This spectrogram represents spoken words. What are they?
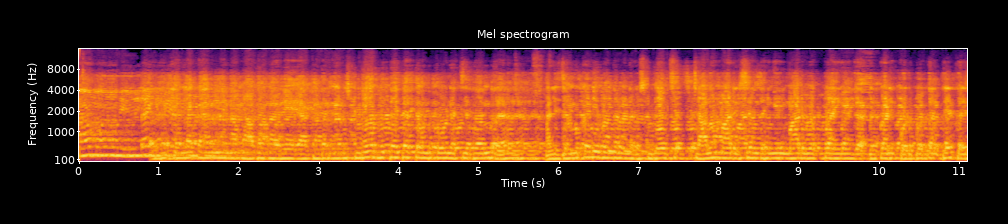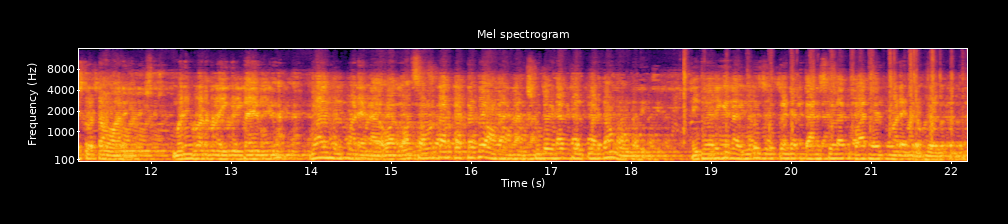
ಹಾಮನು ಇಲ್ಲ ಅದಕ್ಕೆಲ್ಲ ಕಾರಣ ನಮ್ಮ ಅಪ್ಪನವ್ರೆ ಯಾಕಂದ್ರೆ ನಾನು ಸ್ಟುಡಿಯೋ ಬಿದ್ದೈತೆ ಒಂದು ಫೋನ್ ಹಚ್ಚಿದ್ದ ಅಂದ್ರೆ ಅಲ್ಲಿ ಜಮ್ಮಕಡಿ ಬಂದ ನನಗೆ ಸ್ಟುಡಿಯೋ ಚಾಲೂ ಮಾಡಿಸಿ ಅಂತ ಹಿಂಗ ಹಿಂಗ್ ಮಾಡ್ಬೇಕಪ್ಪ ಹಿಂಗ ದುಕಾನಿ ಕೊಡ್ಬೇಕಂತ ಹೇಳಿ ಕಲಿಸ್ಕೊಟ್ಟಾವ ಮನೆ ಬಾಡದನ ಈಗಿನ ಟೈಮ್ ಬಹಳ ಹೆಲ್ಪ್ ಮಾಡ್ಯಾನ. ಅವಾಗ ಒಂದ್ ಸೌಂಡ್ ಕಾರ್ಡ್ ಕೊಟ್ಟದ್ದು ಅವಾಗ ನಾನು ಸ್ಟುಡಿಯೋ ಇಡಕ್ ಹೆಲ್ಪ್ ಮಾಡಿದ ಅವನಲ್ಲಿ ಇದುವರೆಗೆ ನಾವು ಇರೋ ಜಮಖಂಡಿ ಅಂತ ಕಾಣಿಸ್ಕೊಳಕ್ ಬಹಳ ಹೆಲ್ಪ್ ಮಾಡ್ಯಾನ ಹೇಳ್ಬೇಕಂದ್ರೆ.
